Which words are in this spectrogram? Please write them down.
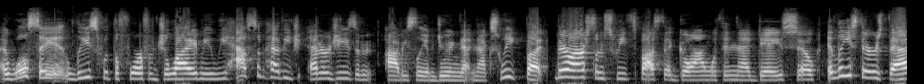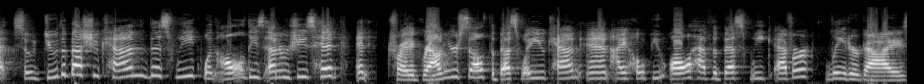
I will say, at least with the 4th of July, I mean, we have some heavy energies, and obviously I'm doing that next week, but there are some sweet spots that go on within that day. So at least there's that. So do the best you can this week when all of these energies hit and try to ground yourself the best way you can. And I hope you all have the best week ever. Later, guys.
